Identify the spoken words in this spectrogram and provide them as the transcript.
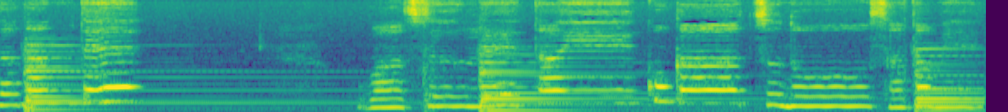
だなんて。忘れたい5月の定め。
